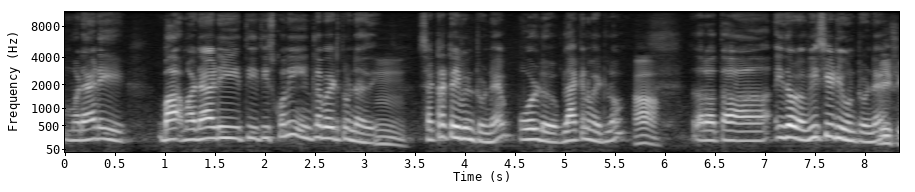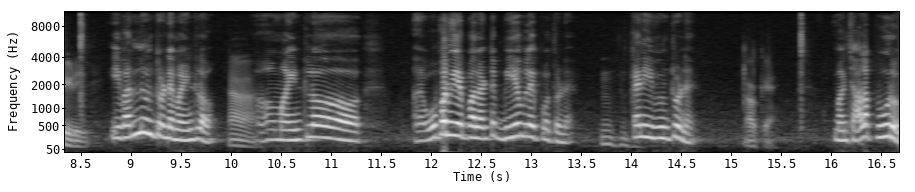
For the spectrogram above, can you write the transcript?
మా డాడీ బా మా డాడీ తీసుకొని ఇంట్లో పెడుతుండే అది. సెటర్ టీవీ ఉంటుండే ఓల్డ్ బ్లాక్ అండ్ వైట్లో తర్వాత ఇదో విసిడి ఉంటుండే. ఇవన్నీ ఉంటుండే మా ఇంట్లో. మా ఇంట్లో ఓపెన్గా చెప్పాలంటే బియ్యం లేకపోతుండే. కానీ ఇవి ఉంటుండే. ఓకే. మనం చాలా పూరు.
